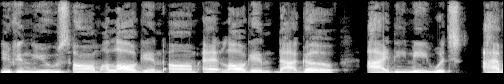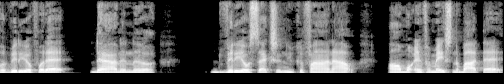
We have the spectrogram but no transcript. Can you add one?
you can use um, a login um, at login.gov ID.me, which I have a video for that down in the video section. You can find out um, more information about that.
